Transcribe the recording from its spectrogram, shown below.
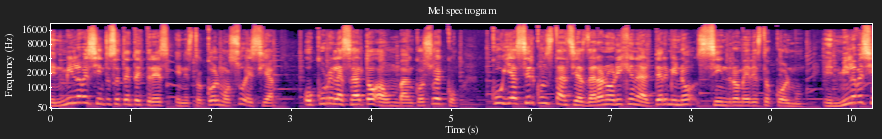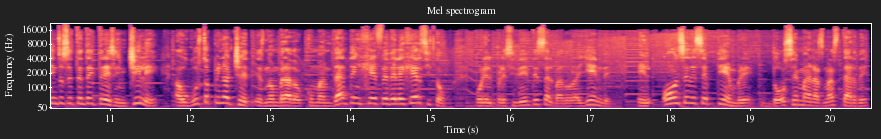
En 1973 en Estocolmo, Suecia, ocurre el asalto a un banco sueco cuyas circunstancias darán origen al término síndrome de Estocolmo. En 1973 en Chile, Augusto Pinochet es nombrado comandante en jefe del ejército por el presidente Salvador Allende. El 11 de septiembre, dos semanas más tarde,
